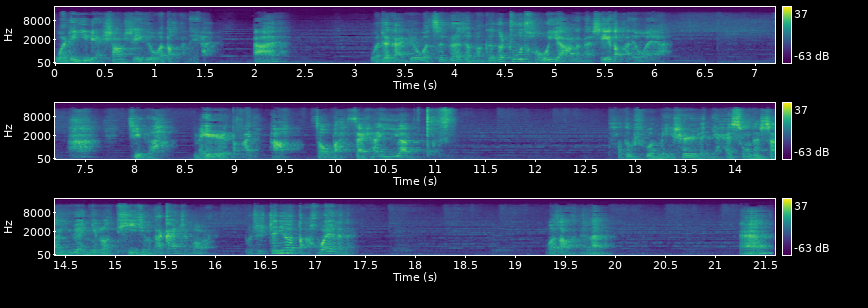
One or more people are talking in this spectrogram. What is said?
我这一脸伤，谁给我打的呀？啊！我这感觉我自个儿怎么跟个猪头一样了呢？谁打的我呀？季哥，没人打你啊！走吧，咱上医院吧。他都说没事了，你还送他上医院？你老提醒他干什么玩意儿？不是真要打坏了呢？我咋的了？啊？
